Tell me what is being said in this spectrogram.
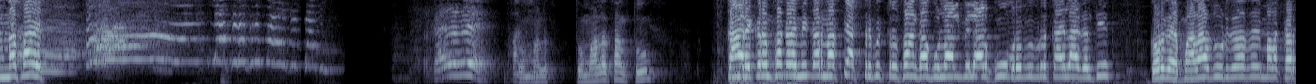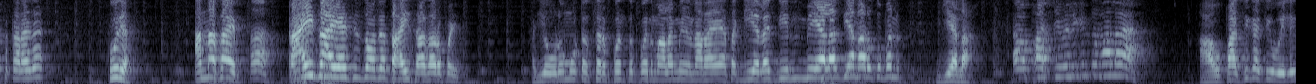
अण्णा साहेब काय झालंय तुम्हाला तुम्हाला सांगतो कार्यक्रम सगळा मी करणार. ट्रॅक्टर बिक्टर सांगा गुलाल बिलाल गोबर बिबर काय लागेल ते. करू द्या. मला जोडीदार मला खर्च करायचा होऊ द्या. अण्णा साहेब हा. काही जायचे जाऊ द्या दहाच हजार रुपये. एवढं मोठं सरपंच पद मला मिळणार आहे. आता गेला दिन मी याला देणार होतो पण गेला. हा, फाशी वेळी की तुम्हाला? अहो फाशी कशी होईल?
